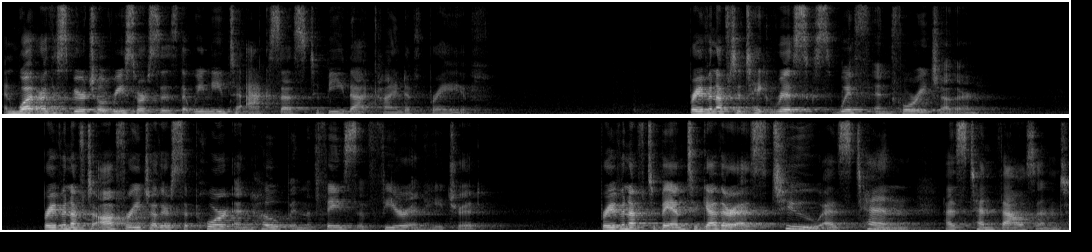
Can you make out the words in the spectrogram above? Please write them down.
And what are the spiritual resources that we need to access to be that kind of brave? Brave enough to take risks with and for each other. Brave enough to offer each other support and hope in the face of fear and hatred. Brave enough to band together as two, as ten, as 10,000.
